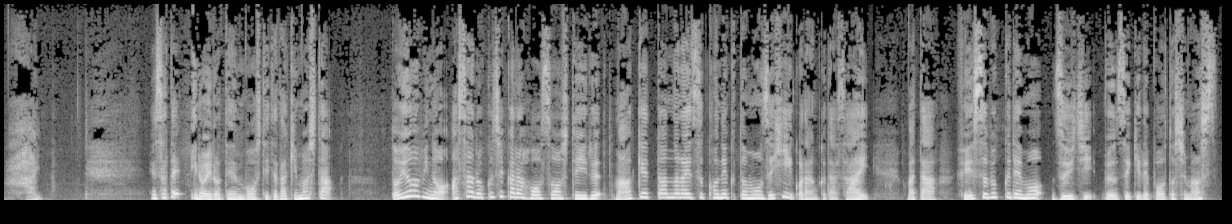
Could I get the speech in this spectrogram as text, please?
はい。えさて、いろいろ展望していただきました。土曜日の朝6時から放送しているマーケットアナライズコネクトもぜひご覧ください。また、Facebook でも随時分析レポートします。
